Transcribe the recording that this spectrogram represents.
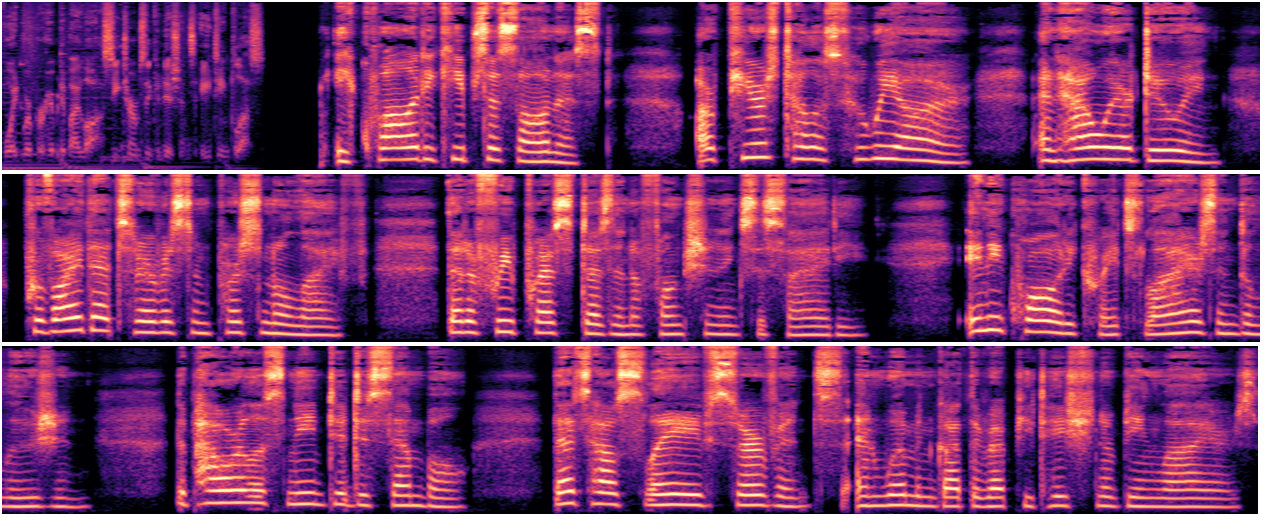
Void prohibited by law. See terms and conditions. 18 plus. Equality keeps us honest. Our peers tell us who we are and how we are doing. Provide that service in personal life that a free press does in a functioning society. Inequality creates liars and delusion. The powerless need to dissemble. That's how slaves, servants, and women got the reputation of being liars.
